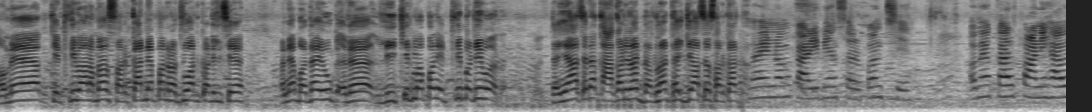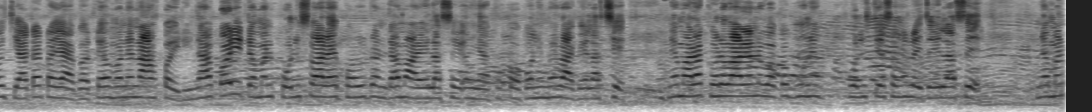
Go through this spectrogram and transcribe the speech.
અમે કેટલી વાર અમે સરકારને પણ રજૂઆત કરી છે. અને બધા એવું એટલે લિખિતમાં પણ એટલી બધી ત્યાં છે ને કાગળના ઢગલા થઈ ગયા છે સરકાર મારું નામ કાળીબેન સરપંચ છે. અમે કાલ પાણી હાવ જ્યાં ત્યાં આગળ તે મને ના પડી. ના પડી તો મને પોલીસવાળાએ બહુ દંડા મારેલા છે અહીંયા પકોની મેં વાગેલા છે. ને મારા ઘરવાળાને વકફને પોલીસ સ્ટેશને લઈ જયેલા છે. ને મને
